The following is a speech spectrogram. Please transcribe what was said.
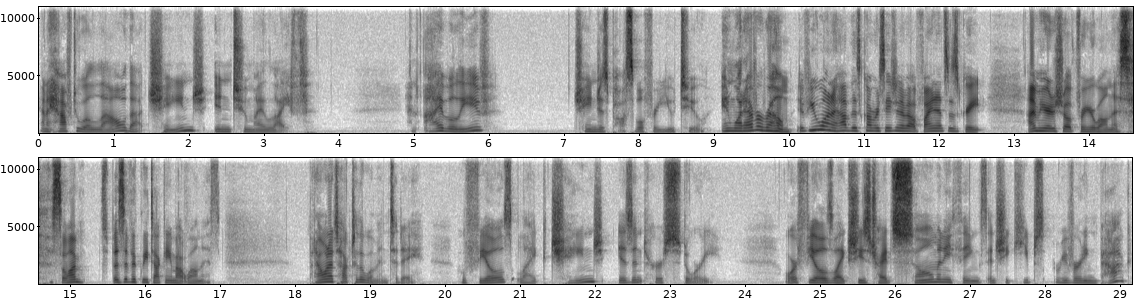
And I have to allow that change into my life. And I believe change is possible for you too, in whatever realm. If you want to have this conversation about finances, great. I'm here to show up for your wellness. So I'm specifically talking about wellness. But I want to talk to the woman today who feels like change isn't her story or feels like she's tried so many things and she keeps reverting back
